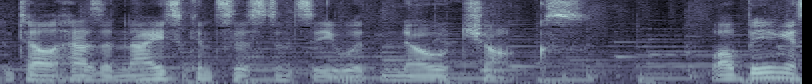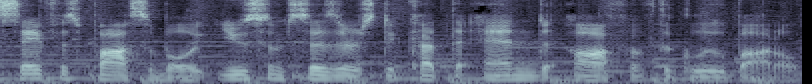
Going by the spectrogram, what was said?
until it has a nice consistency with no chunks. While being as safe as possible, use some scissors to cut the end off of the glue bottle.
